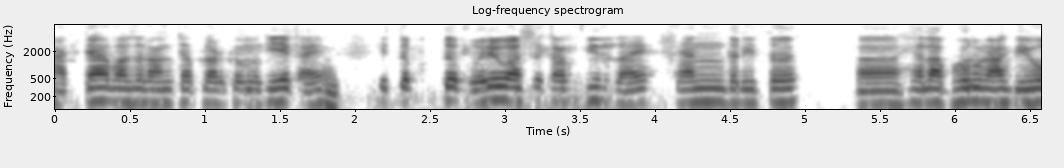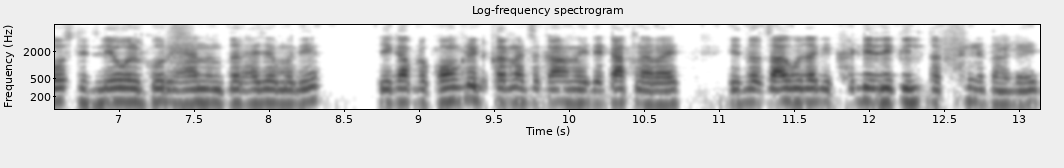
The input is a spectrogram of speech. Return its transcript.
आणि त्या बाजूला आमच्या प्लॉट क्रमांक एक आहे. इथं फक्त भरीव असं काम केलेलं आहे. त्यानंतर इथं ह्याला भरून अगदी व्यवस्थित लेवल करून ह्यानंतर ह्याच्यामध्ये एक आपलं कॉन्क्रीट करण्याचं काम आहे ते टाकणार आहे इथं जागोजागी खड्डे देखील इथं खणण्यात आले आहेत.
